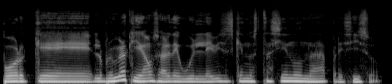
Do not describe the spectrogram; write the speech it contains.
porque lo primero que llegamos a ver de Will Levis es que no está haciendo nada preciso.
